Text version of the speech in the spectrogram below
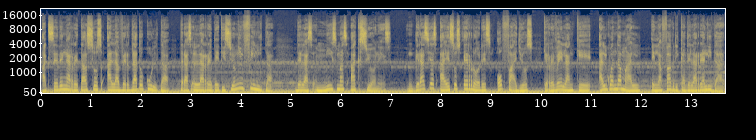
acceden a retazos a la verdad oculta tras la repetición infinita de las mismas acciones gracias a esos errores o fallos que revelan que algo anda mal en la fábrica de la realidad.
